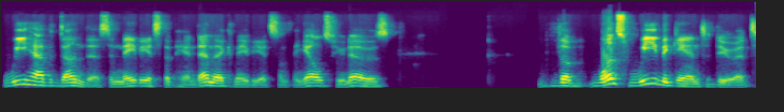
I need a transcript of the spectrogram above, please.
we have done this, and maybe it's the pandemic, maybe it's something else, who knows. The once we began to do it,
